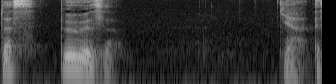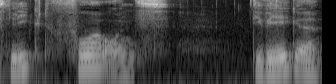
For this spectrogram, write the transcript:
das Böse. Ja, es liegt vor uns. Die Wege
